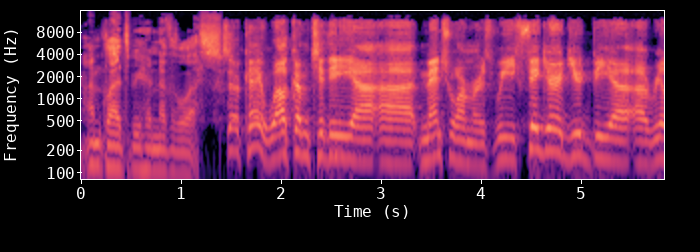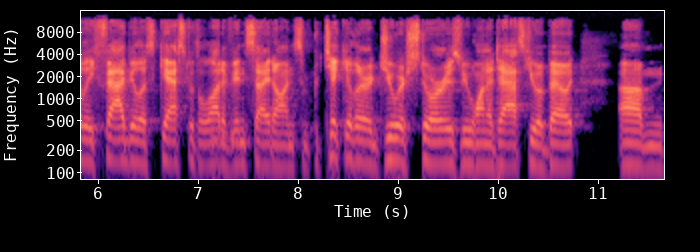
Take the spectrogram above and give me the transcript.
I'm glad to be here nevertheless. It's okay. Welcome to the uh, uh, Mensch Warmers. We figured you'd be a, a really fabulous guest with a lot of insight on some particular Jewish stories we wanted to ask you about. Um,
